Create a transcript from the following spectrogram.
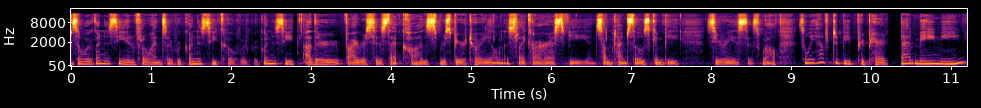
So we're going to see influenza, we're going to see COVID, we're going to see other viruses that cause respiratory illness like RSV, and sometimes those can be serious as well. So we have to be prepared. That may mean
